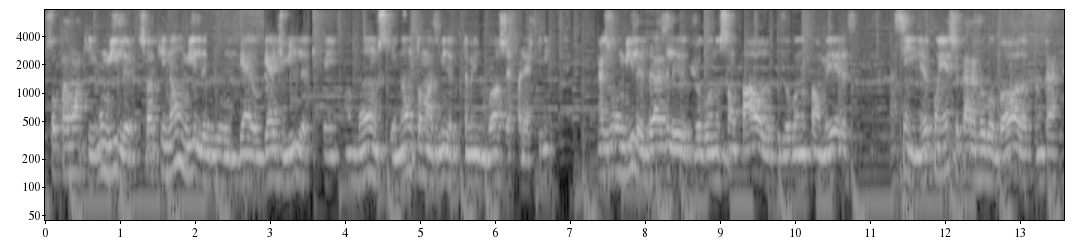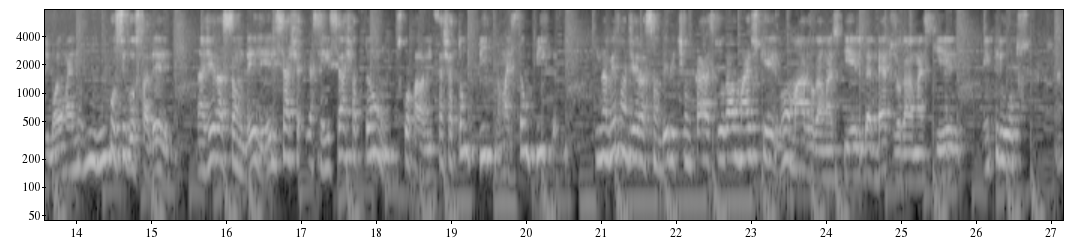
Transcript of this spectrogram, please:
soltar um aqui, o Miller, só que não o Miller, o Gerd Miller, que foi um monstro, não o Thomas Miller, que eu também não gosto, já falei aqui, mas o Miller brasileiro, que jogou no São Paulo, que jogou no Palmeiras, assim, eu conheço o cara jogou bola, um craque de bola, mas não, não, consigo gostar dele. Na geração dele, ele se acha, assim, ele se acha tão, desculpa a palavra, ele se acha tão pica, mas tão pica, que na mesma geração dele tinha um cara que jogava mais que ele. Romário jogava mais que ele, Bebeto jogava mais que ele, entre outros. Né?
